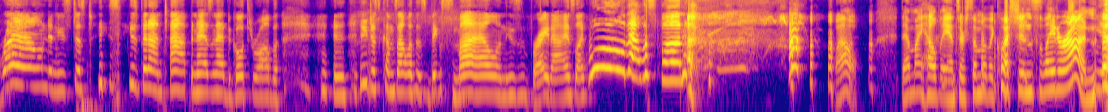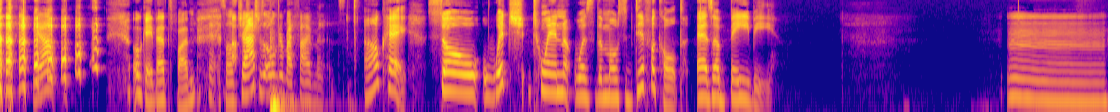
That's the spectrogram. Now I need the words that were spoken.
round and he's just he's, he's been on top and hasn't had to go through all the and he just comes out with this big smile and these bright eyes like, Whoa, that was fun. Wow. that might help answer some of the questions later on. yep. okay, that's fun. Yeah, so Josh is older by five minutes. Okay. So, which twin was the most difficult as a baby? Mm,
